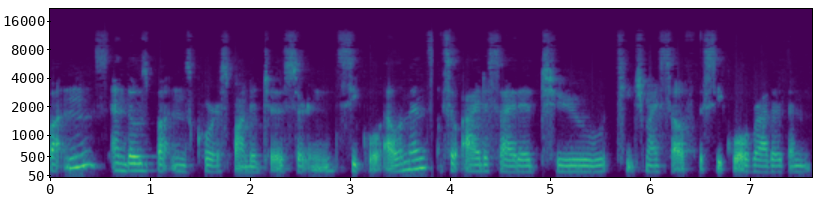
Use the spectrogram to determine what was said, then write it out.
buttons and those buttons corresponded to certain SQL elements. So I decided to teach myself the SQL rather than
